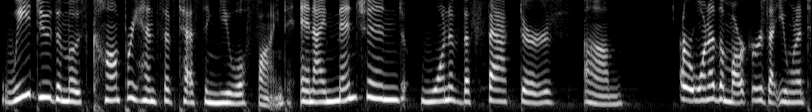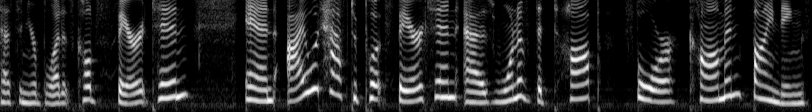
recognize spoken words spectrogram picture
We do the most comprehensive testing you will find. And I mentioned one of the factors um, or one of the markers that you want to test in your blood. It's called ferritin. And I would have to put ferritin as one of the top four common findings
